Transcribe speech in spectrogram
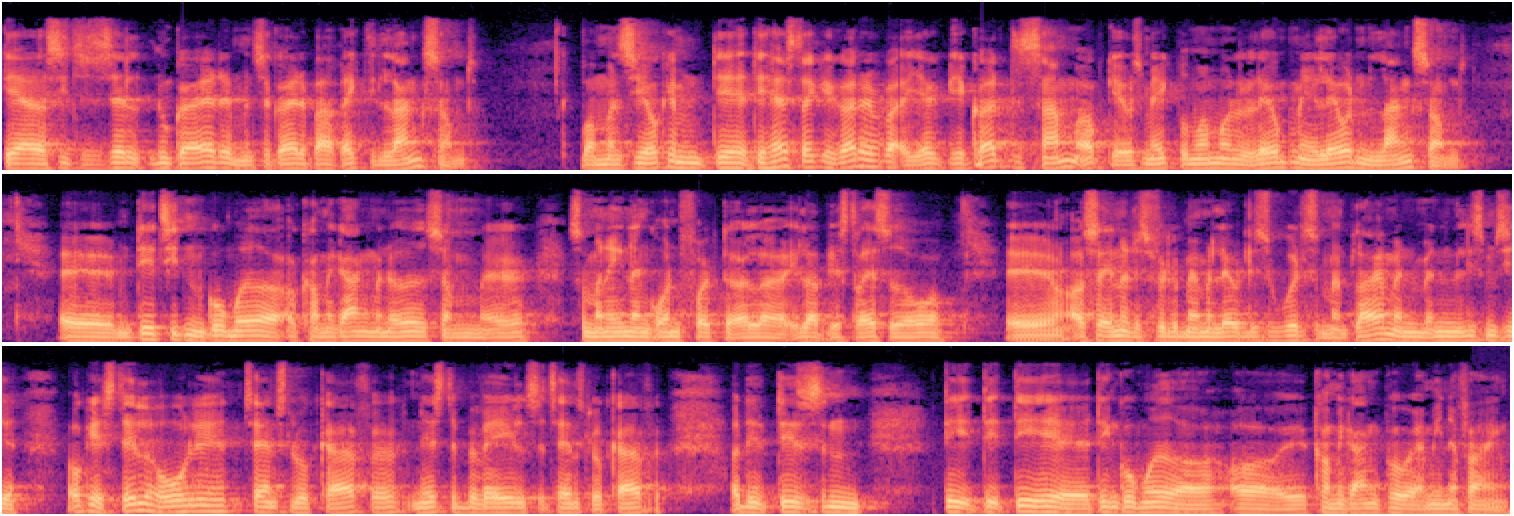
det er at sige til sig selv, nu gør jeg det, men så gør jeg det bare rigtig langsomt hvor man siger, okay, men det, det haster ikke, jeg gør det, jeg, jeg gør det samme opgave, som jeg ikke bryder mig om at lave, men jeg laver den langsomt. Øh, det er tit en god måde at komme i gang med noget, som, øh, som man af en eller anden grund frygter, eller, eller bliver stresset over. Øh, og så ender det selvfølgelig med, at man laver det lige så hurtigt, som man plejer, men man ligesom siger, okay, stille og roligt, tag en sluk kaffe, næste bevægelse, tag en sluk kaffe. Og det, det er sådan, det, det, det, øh, det er en god måde at, at øh, komme i gang på, er min erfaring.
